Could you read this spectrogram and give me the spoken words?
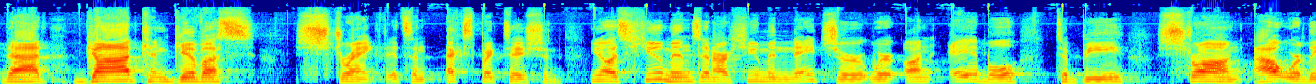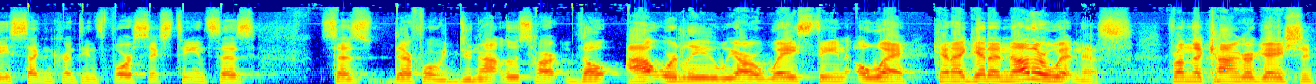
that God can give us strength? It's an expectation. You know, as humans in our human nature, we're unable to be strong. Outwardly, 2 Corinthians 4:16 says, says, Therefore, we do not lose heart, though outwardly we are wasting away. Can I get another witness from the congregation?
